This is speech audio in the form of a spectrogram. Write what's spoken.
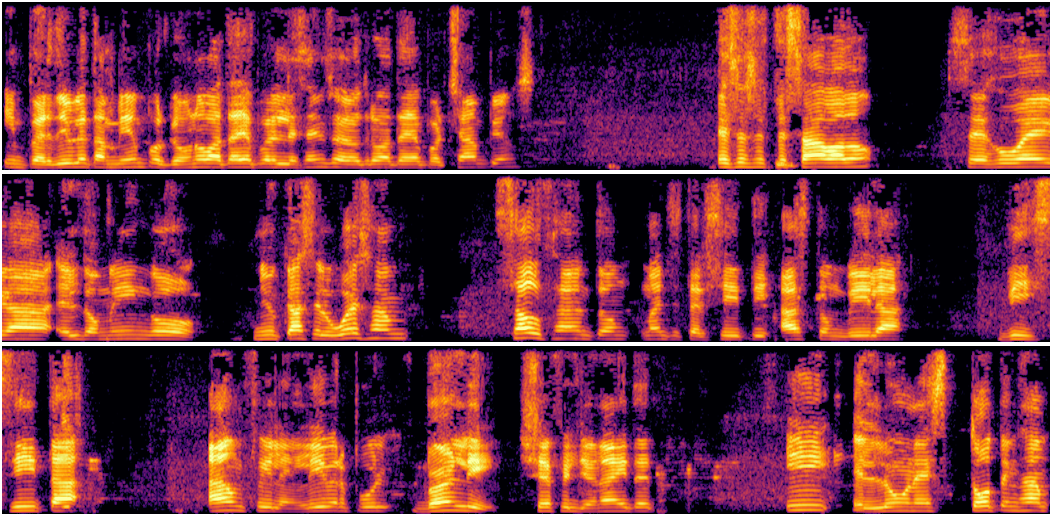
imperdible también, porque uno batalla por el descenso y el otro batalla por Champions. Eso es este sábado. Se juega el domingo Newcastle, West Ham, Southampton, Manchester City, Aston Villa, visita Anfield en Liverpool, Burnley, Sheffield United y el lunes Tottenham,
